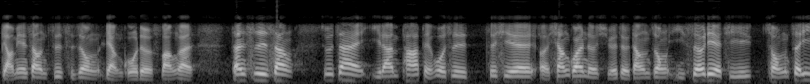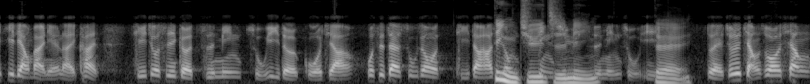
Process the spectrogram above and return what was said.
表面上支持这种两国的方案，但事实上。就在宜兰帕培或是这些呃相关的学者当中，以色列其实从这一一两百年来看，其实就是一个殖民主义的国家，或是在书中提到它定居殖民殖民主义。对对，就是讲说像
